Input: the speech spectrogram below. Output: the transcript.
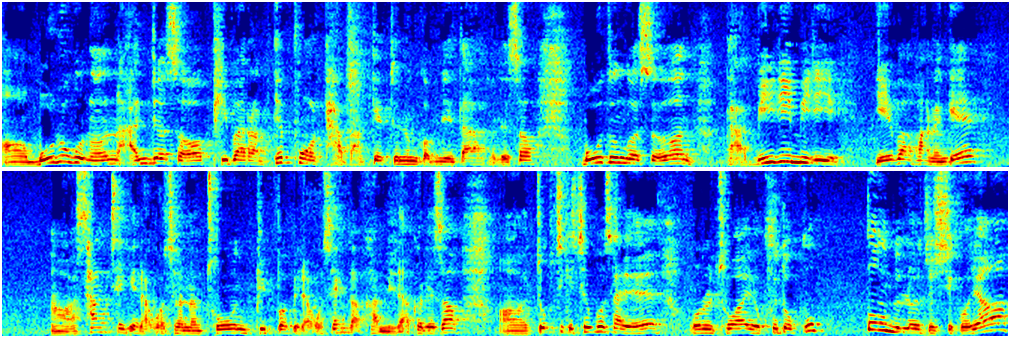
어, 모르고는 앉아서 비바람 태풍을 다 맞게 되는 겁니다. 그래서 모든 것은 다 미리미리 예방하는 게 어, 상책이라고 저는 좋은 비법이라고 생각합니다. 그래서 어, 쪽지기 최보살 오늘 좋아요 구독 꾹 꾹 눌러주시고요.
